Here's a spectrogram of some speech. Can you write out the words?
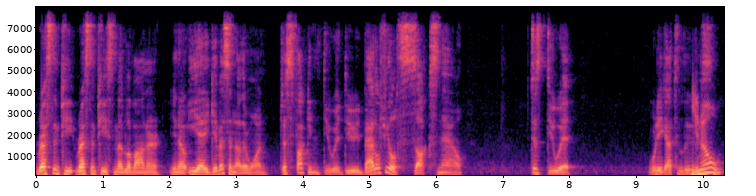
Rest in peace, rest in peace, Medal of Honor. You know, EA, give us another one. Just fucking do it, dude. Battlefield sucks now. Just do it. What do you got to lose? You know,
